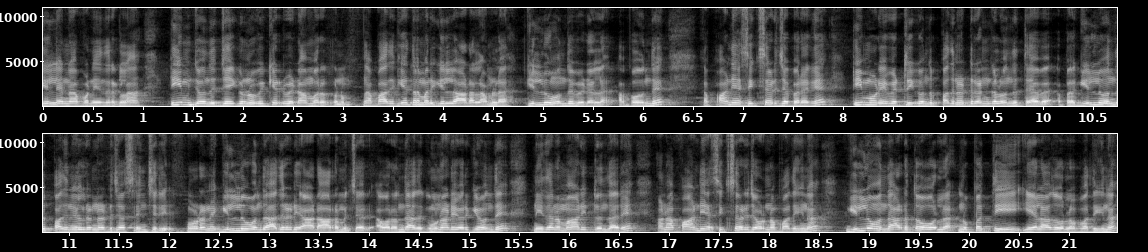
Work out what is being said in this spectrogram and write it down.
கில் என்ன பண்ணியிருந்திருக்கலாம்? டீம் வந்து ஜெயிக்கணும் விக்கெட் விடாமல் இருக்கணும். அப்போ அதுக்கேற்ற மாதிரி கில் ஆடலாம்ல. கில்லும் வந்து விடலை. அப்போ வந்து பாண்டியா சிக்ஸ் அடித்த பிறகு டீமோடைய வெற்றிக்கு வந்து பதினெட்டு ரன்கள் வந்து தேவை. அப்போ கில்லு வந்து பதினேழு ரன் அடித்தா செஞ்சுரி உடனே கில்லு வந்து அதிரடி ஆட ஆரம்பித்தார் அவர் வந்து அதுக்கு முன்னாடி வரைக்கும் வந்து நிதானமாக ஆடிட்டு இருந்தார். ஆனால் பாண்டியா சிக்ஸ் அடித்த உடனே பார்த்தீங்கன்னா கில்லும் வந்து அடுத்த ஓவரில் முப்பத்தி ஏழாவது ஓவரில் பார்த்தீங்கன்னா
